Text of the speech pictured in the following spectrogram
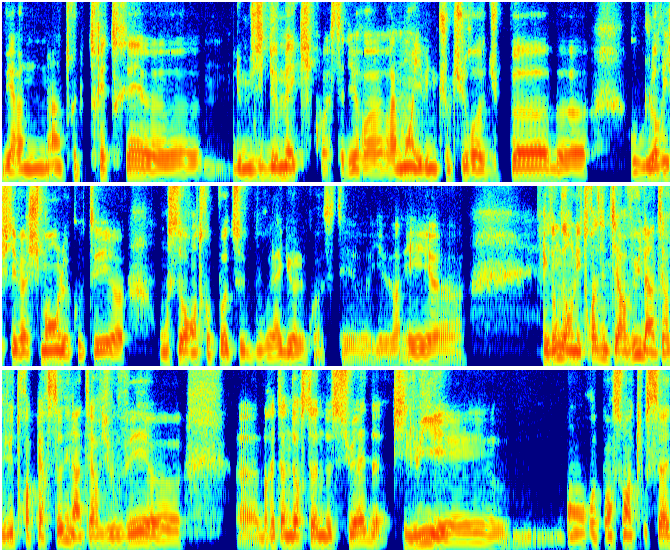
vers un, truc très très de musique de mec quoi c'est-à-dire vraiment il y avait une culture du pub où glorifiait vachement le côté on sort entre potes se bourrer la gueule quoi c'était et et donc, dans les trois interviews, il a interviewé trois personnes. Il a interviewé euh, euh, Brett Anderson de Suède, qui lui est, en repensant à tout ça,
